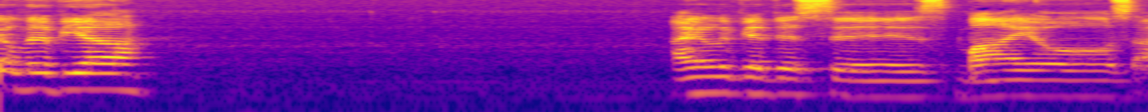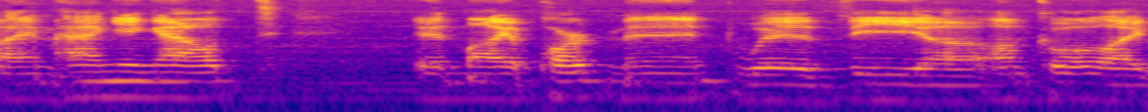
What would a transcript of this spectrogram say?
Olivia. Hi Olivia, this is Miles. I'm hanging out in my apartment with the uh, uncle, I,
